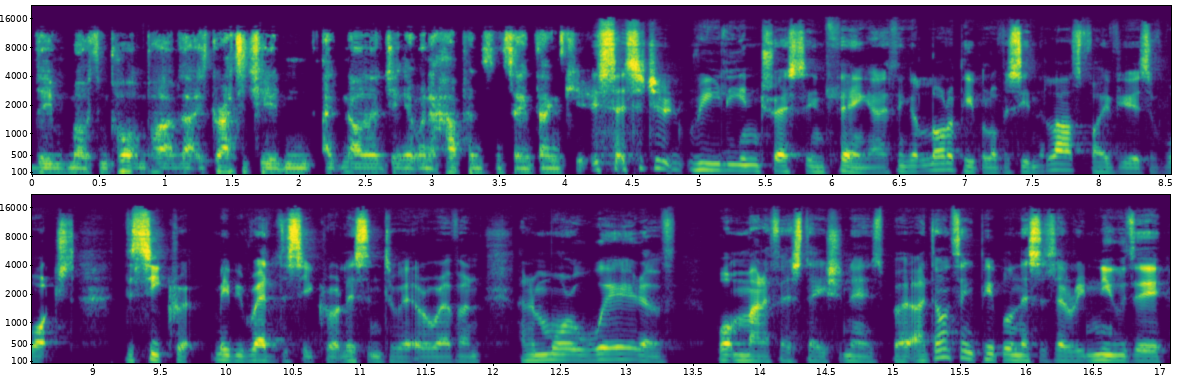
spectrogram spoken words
the most important part of that is gratitude and acknowledging it when it happens and saying thank you. It's, such a really interesting thing. And I think a lot of people, obviously, in the last five years have watched The Secret, maybe read The Secret, listened to it or whatever, and, and are more aware of what manifestation is. But I don't think people necessarily knew the,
